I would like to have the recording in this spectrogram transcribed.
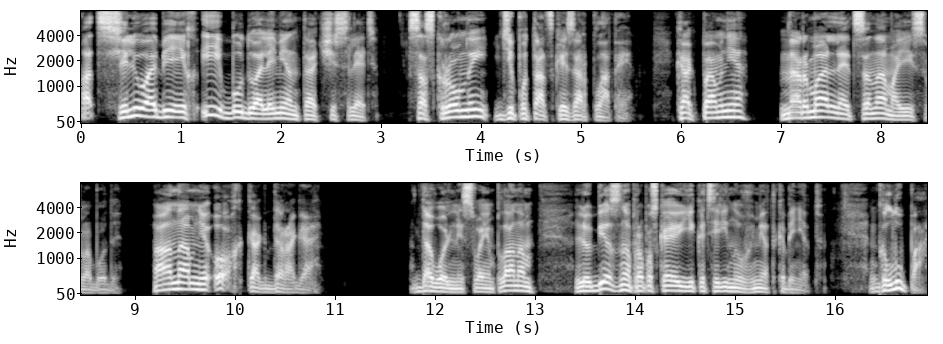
отселю обеих и буду алименты отчислять. Со скромной депутатской зарплаты. Как по мне, нормальная цена моей свободы. А она мне, ох, как дорога. Довольный своим планом, любезно пропускаю Екатерину в медкабинет. Глупо,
